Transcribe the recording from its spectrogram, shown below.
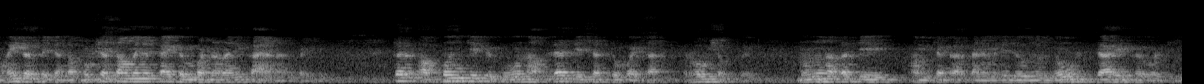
माहीत असते त्यांना. पुढच्या सहा महिन्यात काय कमी पडणार आणि काय आणायला पाहिजे. तर आपण ते पिकवून आपल्याच देशात तो पैसा राहू शकतोय. म्हणून आता ते आमच्या कारखान्यामध्ये जवळजवळ नऊ हजार एकरवरती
